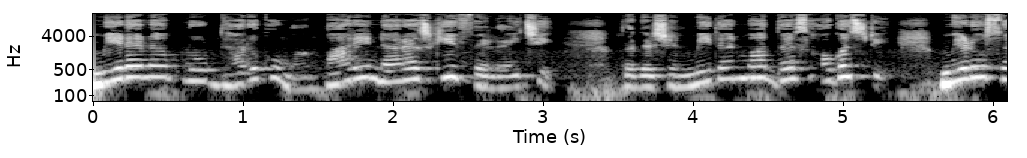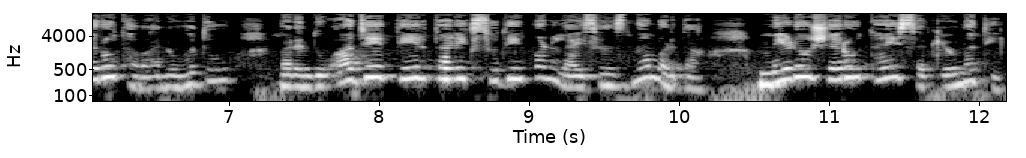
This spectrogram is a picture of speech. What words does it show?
મેળાના પ્લોટ ધારકોમાં ભારે નારાજગી ફેલાઈ છે. પ્રદર્શન મેદાનમાં દસ ઓગસ્ટે મેળો શરૂ થવાનો હતો, પરંતુ આજે તેર તારીખ સુધી પણ લાયસન્સ ન મળતા મેળો શરૂ થઈ શક્યો નથી.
